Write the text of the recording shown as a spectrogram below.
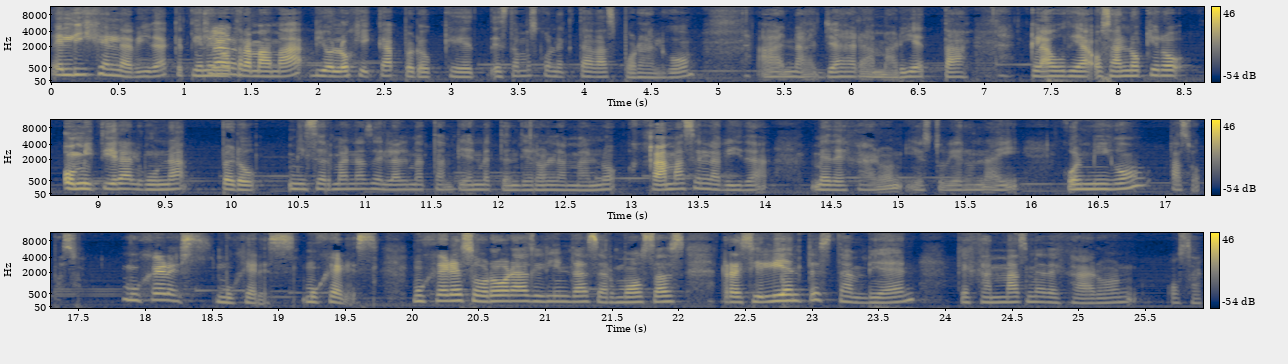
elige en la vida, que tienen otra mamá biológica, pero que estamos conectadas por algo. Ana, Yara, Marieta, Claudia, o sea, no quiero omitir alguna, pero mis hermanas del alma también me tendieron la mano, jamás en la vida me dejaron y estuvieron ahí conmigo paso a paso. Mujeres. Mujeres, mujeres. Mujeres auroras, lindas, hermosas, resilientes también, que jamás me dejaron, o sea,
